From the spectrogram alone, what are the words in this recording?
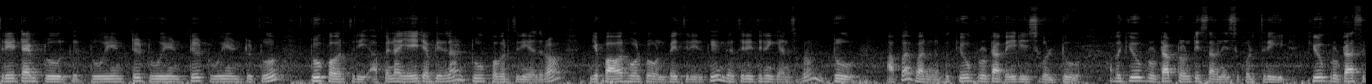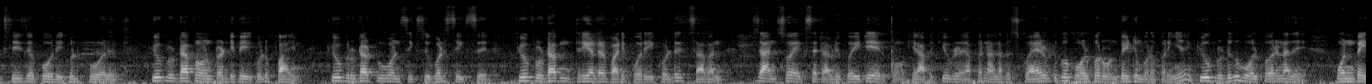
த்ரீ டைம் டூ இருக்குது two into two into two into two two power three அப்போ என்ன? எயிட் எப்படி இதெல்லாம் டூ பவர் த்ரீ எழுதுறோம் இங்கே power whole one by three இருக்குது இந்த த்ரீ த்ரீ கேன்சல் பண்ணுறோம் டூ அப்போ பாருங்கள் இப்போ cube root of eight is equal two அப்போ cube root of twenty seven is equal three cube root of sixty four equal four cube root of one twenty five equal five cube root of two one six equal six cube root of three hundred forty four equal to seven and so extra அப்படி போயிட்டே இருக்கும். ஓகே அப்போ கியூப் அப்போ நல்ல ஸ்கொயர் ரூட்டுக்கு whole power one by two போட போகிறீங்க கியூப் ரூட்டுக்கு ஹோல் பவர் என்னது? ஒன் பை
